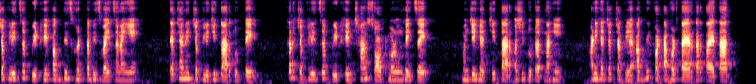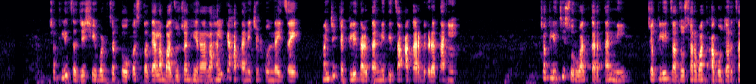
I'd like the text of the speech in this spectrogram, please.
चकलीचं पीठ हे अगदीच घट्ट भिजवायचं नाही आहे त्याच्याने चकलीची तार तुटते. तर चकलीचं पीठ हे छान सॉफ्ट मळून आहे म्हणजे ह्याची तार अशी तुटत नाही. आणि ह्याच्या चकल्या अगदी फटाफट तयार करता येतात. चकलीचं जे शेवटचं टोक असतं त्याला बाजूच्या घेराला हलक्या हाताने चिटकून द्यायचंय. म्हणजे चकली तळताना तिचा आकार बिघडत नाही. चकलीची सुरुवात करताना चकलीचा जो सर्वात अगोदरचा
